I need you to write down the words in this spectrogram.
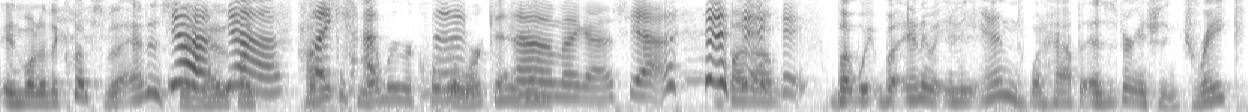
in one of the clips with Edison. Yeah, and it's yeah. Like, It's How's like, this uh, memory recorder working again? Oh my gosh, yeah. but um, but we, but anyway, in the end, what happened is very interesting. Drake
